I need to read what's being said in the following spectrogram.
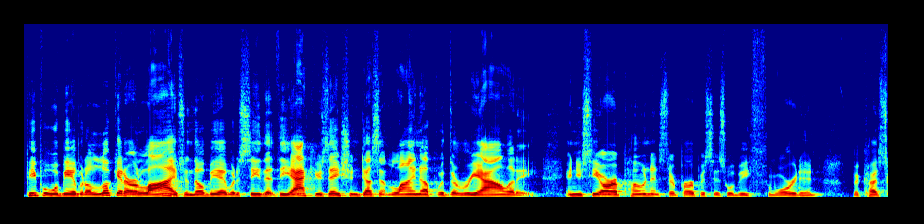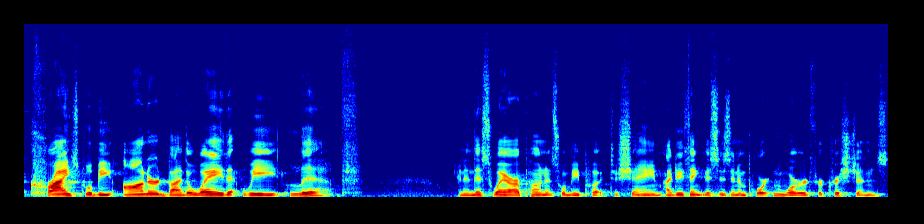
people will be able to look at our lives and they'll be able to see that the accusation doesn't line up with the reality. And you see, our opponents, their purposes will be thwarted because Christ will be honored by the way that we live. And in this way, our opponents will be put to shame. I do think this is an important word for Christians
